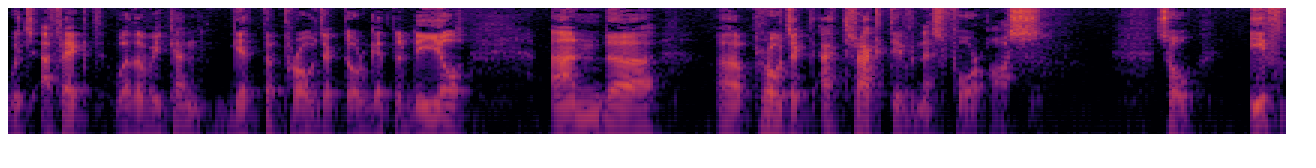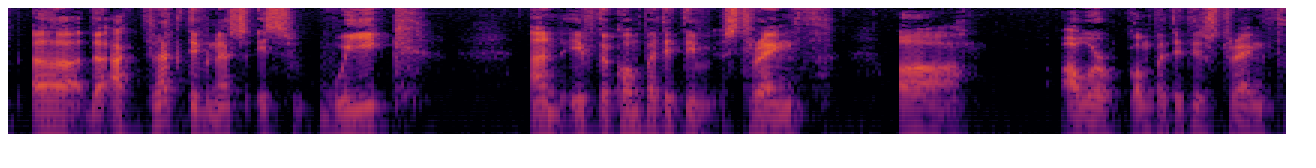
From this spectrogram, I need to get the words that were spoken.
which affect whether we can get the project or get the deal, and uh, uh, project attractiveness for us. So if uh, the attractiveness is weak, and if the competitive strength, uh, our competitive strength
